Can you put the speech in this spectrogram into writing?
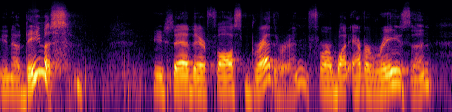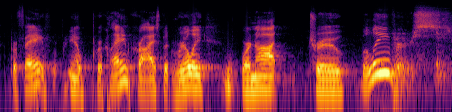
you know Demas. He said they're false brethren for whatever reason, profane, you know, proclaimed Christ, but really were not true believers.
